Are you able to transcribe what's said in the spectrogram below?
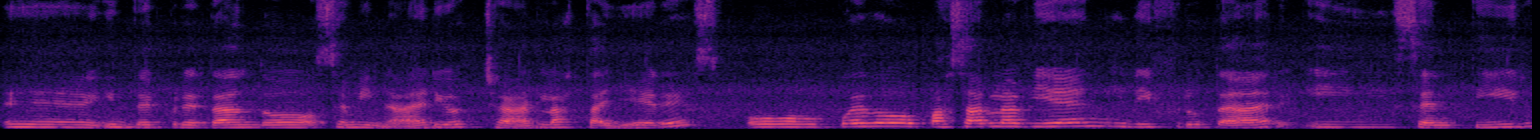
eh, interpretando seminarios, charlas, talleres, o puedo pasarla bien y disfrutar y sentir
